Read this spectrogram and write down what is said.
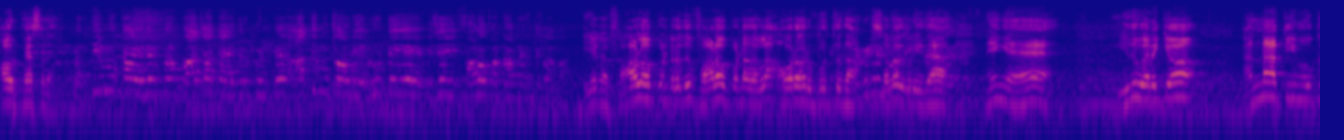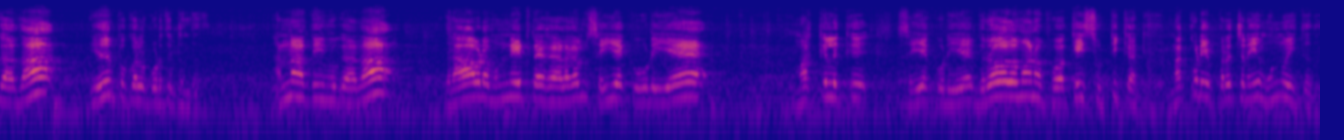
அவர் பேசுகிறார் திமுக எதிர்ப்பு பாஜக எதிர்ப்புன்ட்டு அதிமுகவுடைய ரூட்டையே விஜய் ஃபாலோ எடுத்துக்கலாமா? ஏங்க ஃபாலோ பண்ணுறது ஃபாலோ பண்ணுறதெல்லாம் அவரவர் பொறுத்து தான் சொல்கிறது புரியுதா? நீங்கள் இது வரைக்கும் அண்ணா திமுக தான் எதிர்ப்பு குரல் கொடுத்துட்டு இருந்தது. அண்ணா திமுக தான் திராவிட முன்னேற்ற கழகம் செய்யக்கூடிய மக்களுக்கு செய்யக்கூடிய விரோதமான போக்கை சுட்டி காட்டுது மக்களுடைய பிரச்சனையை முன்வைத்தது.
